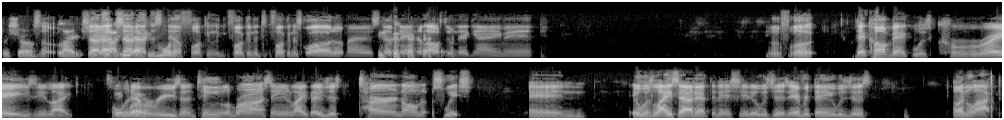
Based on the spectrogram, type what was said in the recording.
For sure. So, like Shout out like, shout out to Steph fucking the fucking the fucking the squad up, man. Steph damn near lost them that game, man. The fuck. That comeback was crazy. Like for It whatever was. reason, Team LeBron seemed like they just turned on a switch, and it was lights out after that shit. It was just everything was just unlocked.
